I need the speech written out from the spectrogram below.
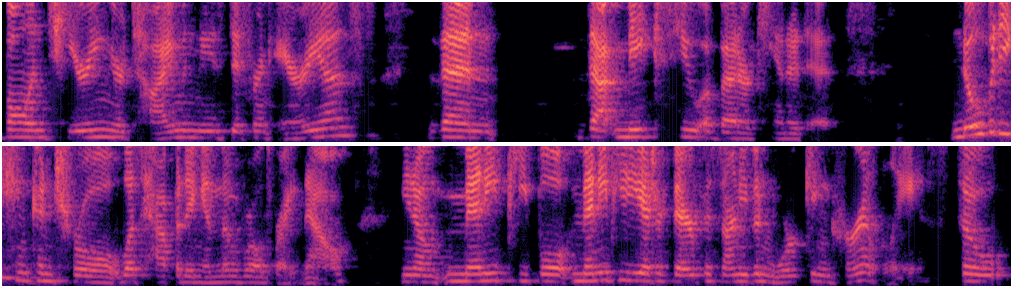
volunteering your time in these different areas, then that makes you a better candidate nobody can control what's happening in the world right now you know many people many pediatric therapists aren't even working currently so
